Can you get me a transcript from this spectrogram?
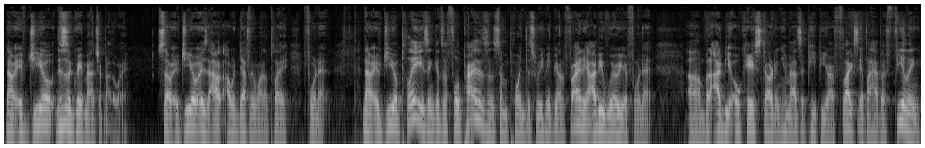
Now, if Gio, this is a great matchup, by the way. So if Gio is out, I would definitely want to play Fournette. Now, if Gio plays and gets a full practice at some point this week, maybe on Friday, I'd be wary of Fournette. Um, but I'd be okay starting him as a PPR flex if I have a feeling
